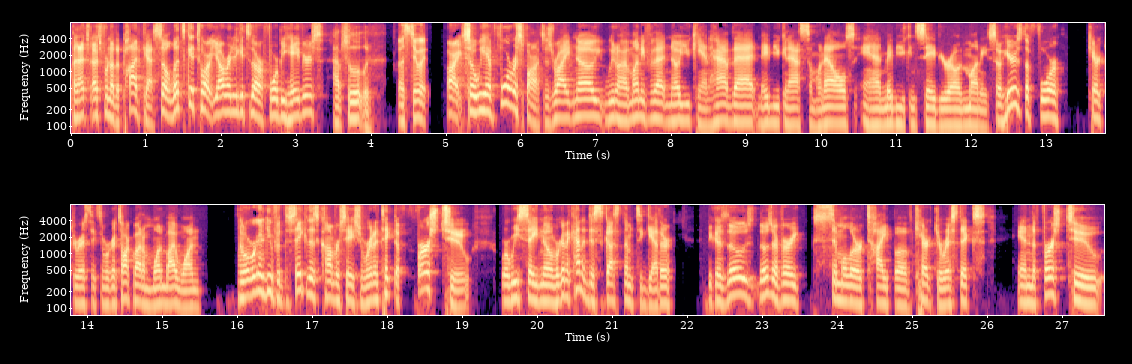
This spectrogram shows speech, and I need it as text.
But that's that's for another podcast. So let's get to our y'all ready to get to our four behaviors? Absolutely. Let's do it. All right. So we have four responses, right? No, we don't have money for that. No, you can't have that. Maybe you can ask someone else and maybe you can save your own money. So here's the four characteristics, and we're going to talk about them one by one. And what we're going to do for the sake of this conversation, we're going to take the first two where we say no, we're going to kind of discuss them together because those those are very similar type of characteristics. And the first two,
